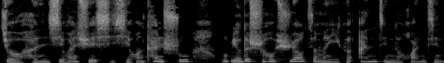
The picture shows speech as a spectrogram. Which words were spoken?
就很喜欢学习，喜欢看书，有的时候需要这么一个安静的环境。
